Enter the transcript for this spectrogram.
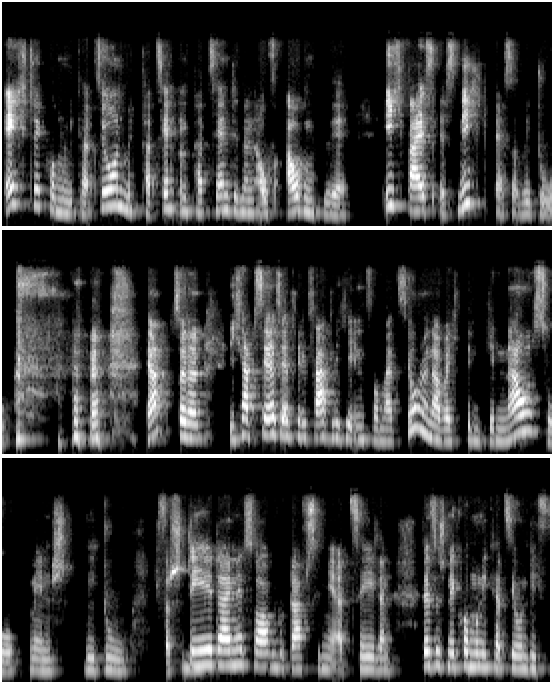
Echte Kommunikation mit Patienten und Patientinnen auf Augenhöhe. Ich weiß es nicht besser wie du. ja, sondern ich habe sehr, sehr viel fachliche Informationen, aber ich bin genauso Mensch wie du. Ich verstehe mhm. deine Sorgen, du darfst sie mir erzählen. Das ist eine Kommunikation, die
